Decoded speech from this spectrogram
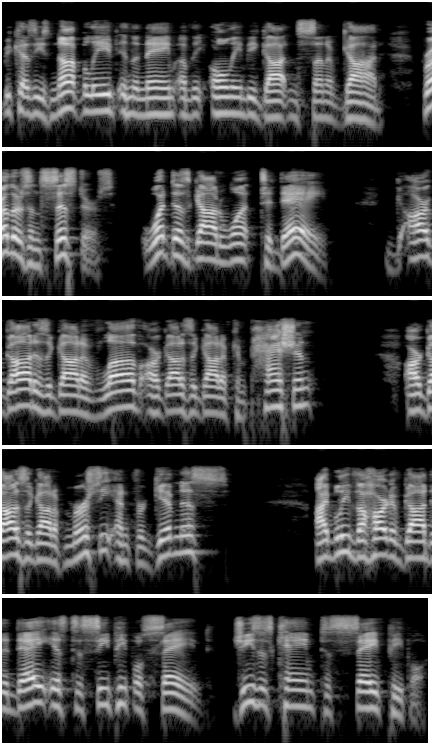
because he's not believed in the name of the only begotten Son of God. Brothers and sisters, what does God want today? Our God is a God of love. Our God is a God of compassion. Our God is a God of mercy and forgiveness. I believe the heart of God today is to see people saved. Jesus came to save people.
